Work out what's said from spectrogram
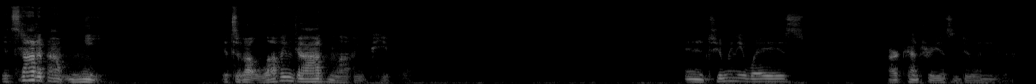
It's not about me. It's about loving God and loving people. And in too many ways, our country isn't doing either.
